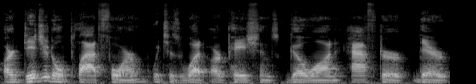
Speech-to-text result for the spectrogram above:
our digital platform, which is what our patients go on after their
